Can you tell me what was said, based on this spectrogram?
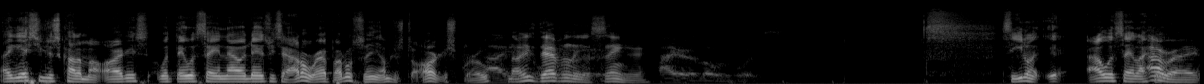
I guess you just call him an artist. What they would say nowadays, we say, I don't rap, I don't sing, I'm just an artist, bro. No, he's definitely a singer. Higher or lower voice? See, you don't. I would say like, All right.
